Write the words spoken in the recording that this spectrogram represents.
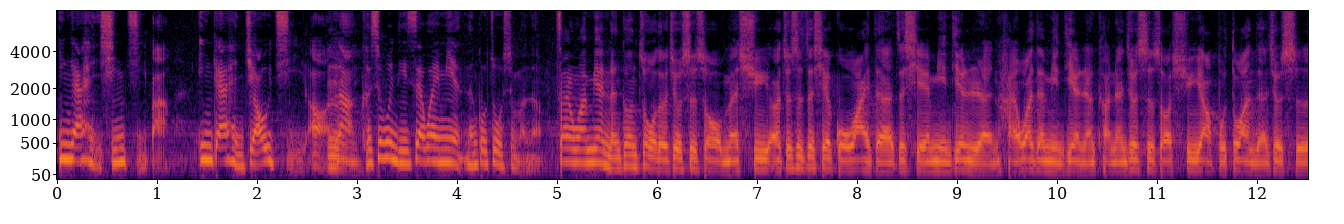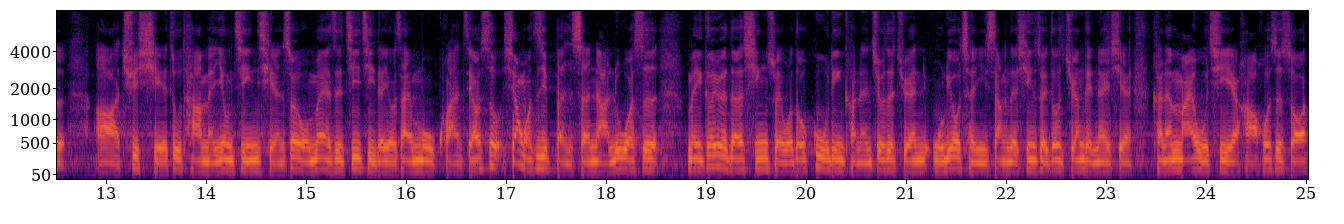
应该很心急吧。应该很焦急啊，那可是问题是在外面能够做什么呢？在外面能够做的就是说，我们需呃，就是这些国外的这些缅甸人，海外的缅甸人，可能就是说需要不断的就是啊，去协助他们用金钱，所以我们也是积极的有在募款。只要是像我自己本身啊，如果是每个月的薪水，我都固定可能就是捐五六成以上的薪水都捐给那些可能买武器也好，或是说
